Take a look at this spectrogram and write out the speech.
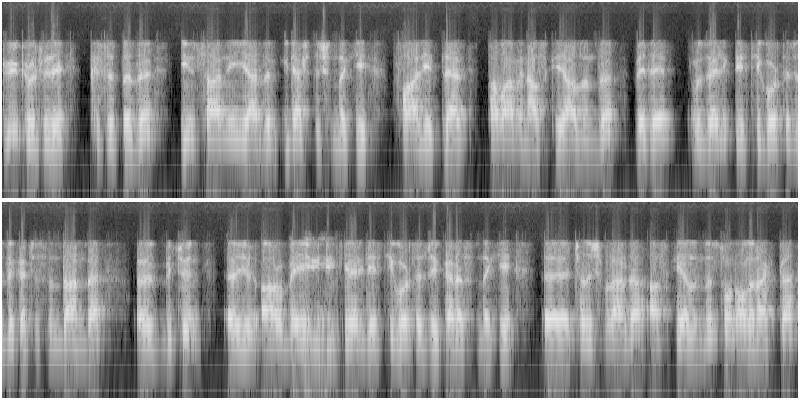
büyük ölçüde kısıtladı. İnsani yardım ilaç dışındaki faaliyetler tamamen askıya alındı ve de özellikle sigortacılık açısından da bütün Avrupa ülkeleriyle sigortacılık arasındaki çalışmalar da askıya alındı. Son olarak da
